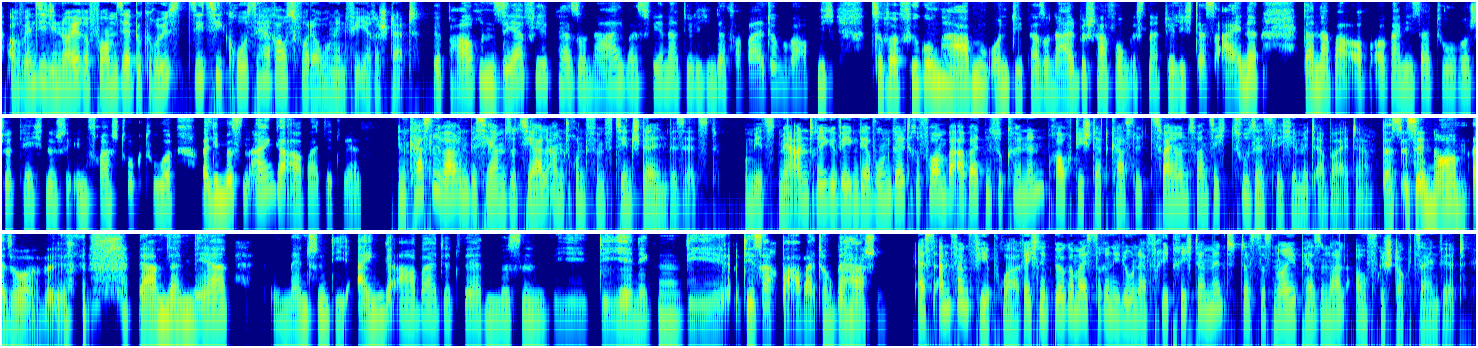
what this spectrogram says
Auch wenn sie die neue Reform sehr begrüßt, sieht sie große Herausforderungen für ihre Stadt. Wir brauchen sehr viel Personal, was wir natürlich in der Verwaltung überhaupt nicht zur Verfügung haben. Und die Personalbeschaffung ist natürlich das eine, dann aber auch organisatorische, technische Infrastruktur, weil die müssen eingearbeitet werden. In Kassel waren bisher im Sozialamt rund 15 Stellen besetzt. Um jetzt mehr Anträge wegen der Wohngeldreform bearbeiten zu können, braucht die Stadt Kassel 22 zusätzliche Mitarbeiter. Das ist enorm. Also wir haben dann mehr Menschen, die eingearbeitet werden müssen, wie diejenigen, die die Sachbearbeitung beherrschen. Erst Anfang Februar rechnet Bürgermeisterin Ilona Friedrich damit, dass das neue Personal aufgestockt sein wird.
